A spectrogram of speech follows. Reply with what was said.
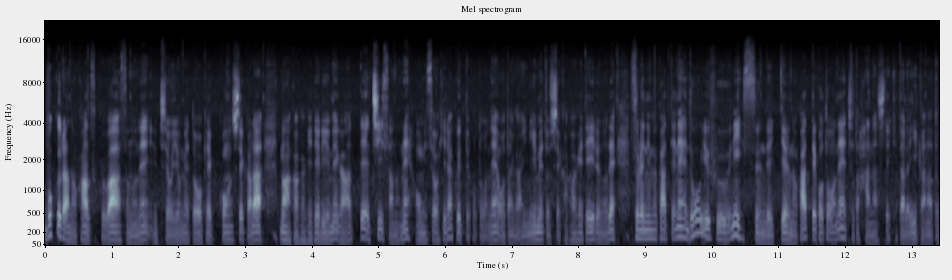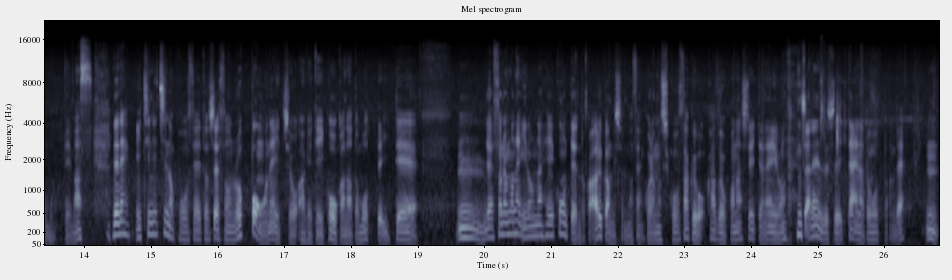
僕らの家族はそのね一応嫁と結婚してからまあ掲げてる夢があって小さなねお店を開くってことをねお互いに夢として掲げているのでそれに向かってねどういう風に進んでいってるのかってことをねちょっと話していけたらいいかなと思ってます。でね1日の構成としてその6本をね一応上げていこうかなと思っていてうん、でそれもねいろんな平行点とかあるかもしれません。これも試行錯誤数をこなしていってねいろんなチャレンジしていきたいなと思ったんで。うん、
